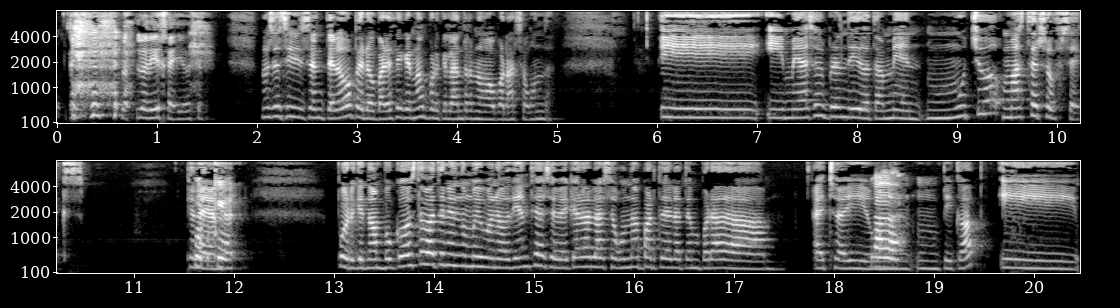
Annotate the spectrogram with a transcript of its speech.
lo, lo dije yo. sí. No sé si se enteró, pero parece que no, porque la han renovado para la segunda. Y, y me ha sorprendido también mucho Masters of Sex. Que la ¿Por hayan qué? Porque tampoco estaba teniendo muy buena audiencia. Se ve que ahora la segunda parte de la temporada ha hecho ahí un, un pick-up y,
